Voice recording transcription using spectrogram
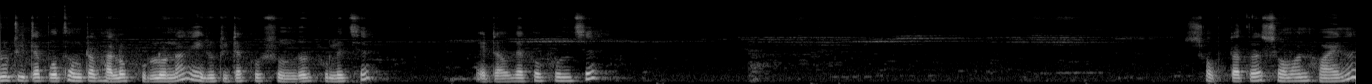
রুটিটা প্রথমটা ভালো ফুললো না, এই রুটিটা খুব সুন্দর ফুলেছে। এটাও দেখো ফুলছে। সবটা তো আর সমান হয় না।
